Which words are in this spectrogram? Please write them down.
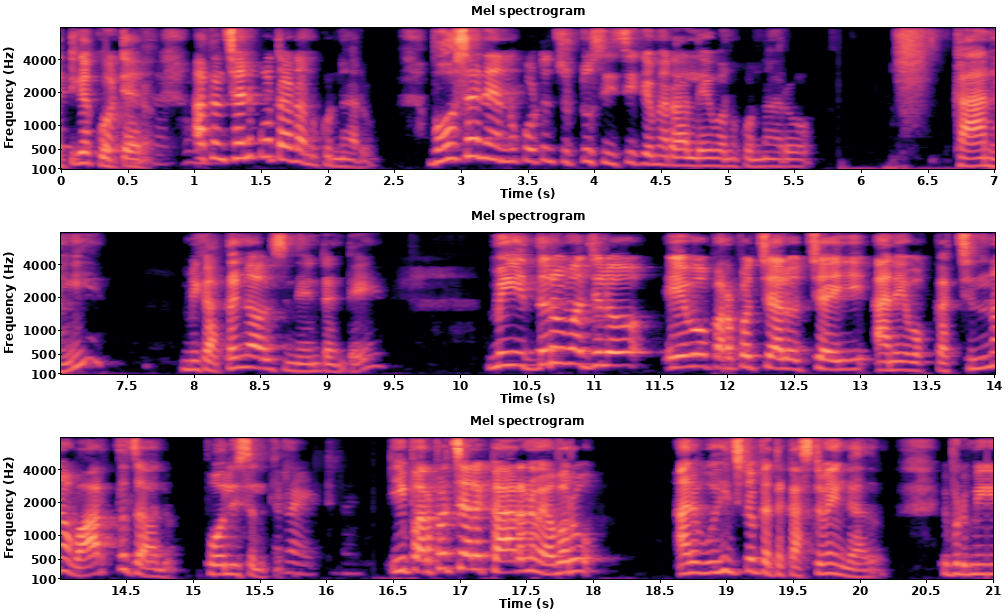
గట్టిగా కొట్టారు. అతను చనిపోతాడు అనుకున్నారు. బహుశా నేను అనుకోవటం చుట్టూ సీసీ కెమెరాలు లేవు అనుకున్నారు. కానీ మీకు అర్థం కావాల్సింది ఏంటంటే మీ ఇద్దరు మధ్యలో ఏవో పరపత్యాలు వచ్చాయి అనే ఒక్క చిన్న వార్త చాలు పోలీసులకి. ఈ పరపత్యాలకు కారణం ఎవరు అని ఊహించడం పెద్ద కష్టమేం కాదు. ఇప్పుడు మీ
